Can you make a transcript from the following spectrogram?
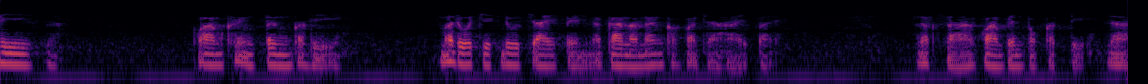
มีความเคร่งตึงก็ดีเมื่อดูจิตดูใจเป็นอาการเหล่านั้นก็จะหายไป รักษาความเป็นปกติได้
